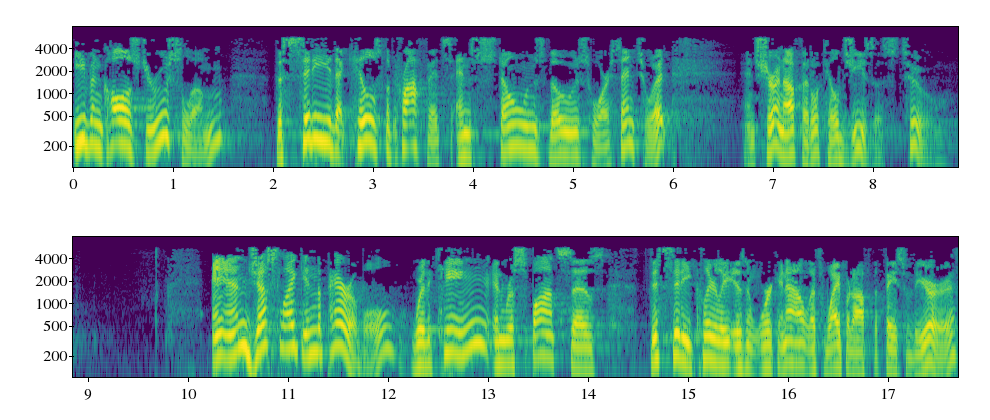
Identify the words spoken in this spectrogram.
even calls Jerusalem the city that kills the prophets and stones those who are sent to it. And sure enough, it'll kill Jesus too. And just like in the parable, where the king in response says, This city clearly isn't working out, let's wipe it off the face of the earth,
